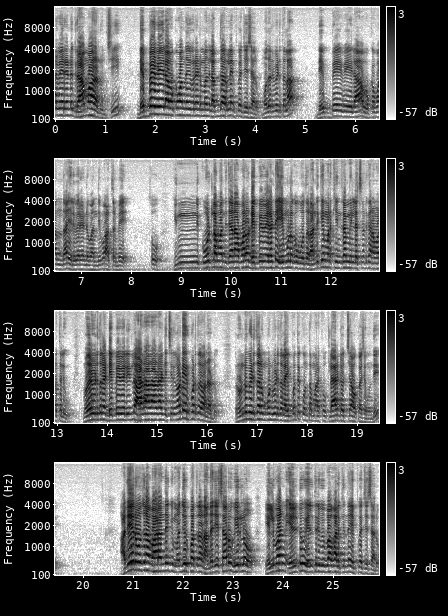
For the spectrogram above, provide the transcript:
అరవై రెండు గ్రామాల నుంచి డెబ్బై వేల ఒక వంద ఇరవై రెండు మంది లబ్ధిదారులు ఎంపిక చేశారు. మొదటి విడతల డెబ్బై వేల ఒక వంద ఇరవై రెండు మంది మాత్రమే. సో ఇన్ని కోట్ల మంది జనాభాలో డెబ్బై వేలు అంటే ఏ మూలకు పోతారు? అందుకే మనకి ఇంద్రం ఇల్లు వచ్చినట్టు కనబడతలేవు. మొదటి విడతల డెబ్బై వేలు ఇంట్లో ఆడాడాడి ఇచ్చారు కాబట్టి ఏర్పడుతుంది అన్నట్టు. రెండు విడతలు మూడు విడతలు అయిపోతే కొంత మనకు క్లారిటీ వచ్చే అవకాశం ఉంది. అదే రోజున వారందరికీ మంజూరు పత్రాలు అందజేశారు. వీరిలో L one L two L three విభాగాల కింద ఎంపిక చేశారు.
